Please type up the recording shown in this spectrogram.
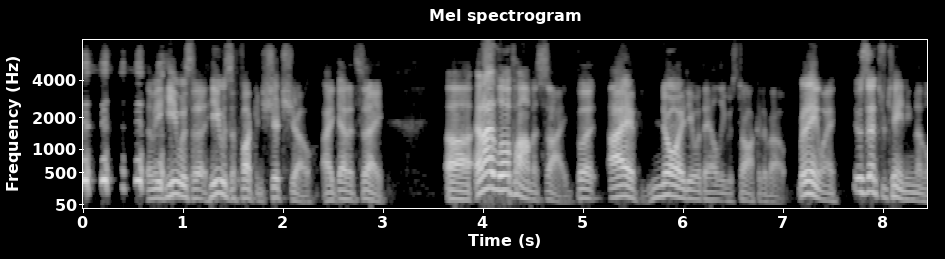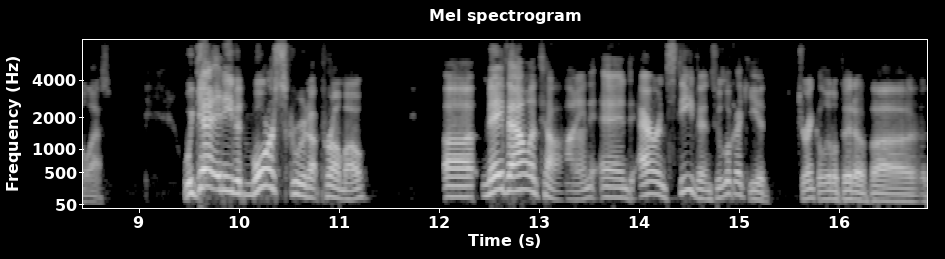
I mean, he was a he was a fucking shit show. I gotta say. Uh, and I love Homicide, but I have no idea what the hell he was talking about. But anyway, it was entertaining nonetheless. We get an even more screwed up promo. Uh, May Valentine and Aron Stevens, who look like he had drank a little bit of uh,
